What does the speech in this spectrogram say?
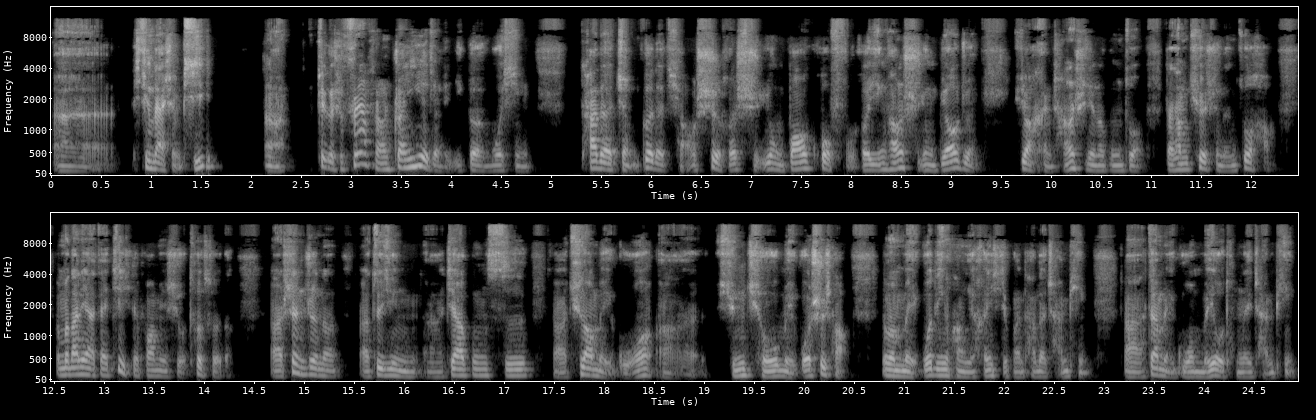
呃信贷审批啊，这个是非常非常专业的一个模型。它的整个的调试和使用，包括符合银行使用标准，需要很长时间的工作，但他们确实能做好。那么澳大利亚在这些方面是有特色的啊，甚至呢啊，最近啊这家公司啊去到美国啊寻求美国市场，那么美国的银行也很喜欢它的产品啊，在美国没有同类产品。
